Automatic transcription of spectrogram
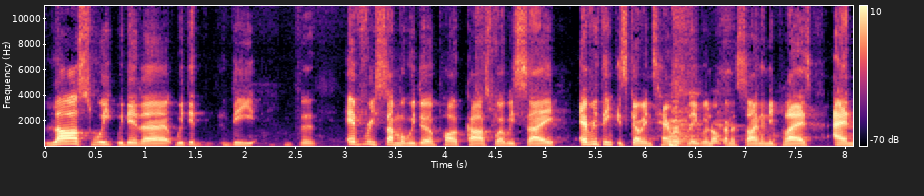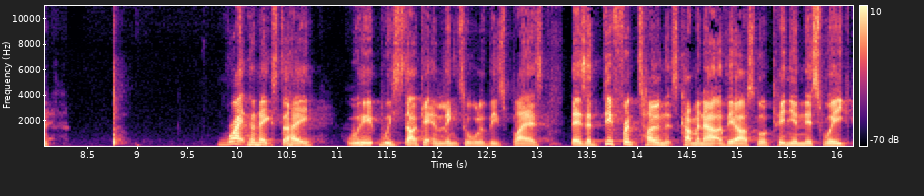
Last week we did a we did the the every summer we do a podcast where we say everything is going terribly. We're not going to sign any players, and right the next day we, we start getting linked to all of these players. There's a different tone that's coming out of the Arsenal opinion this week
